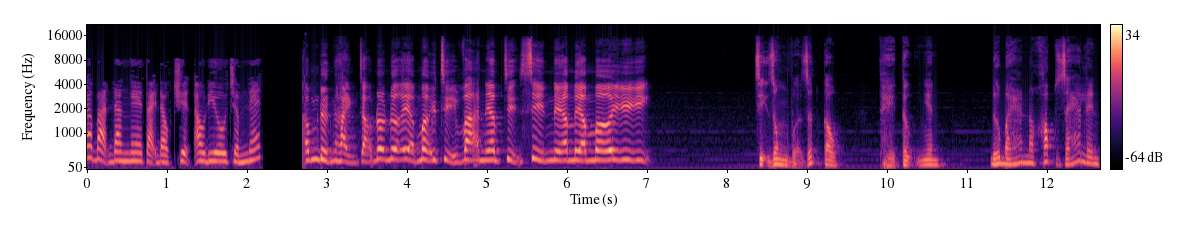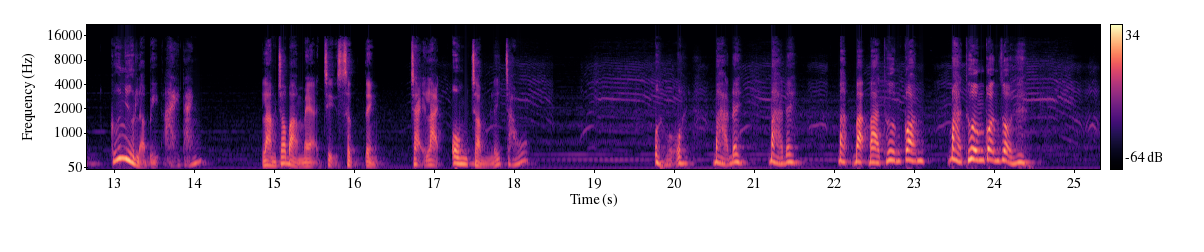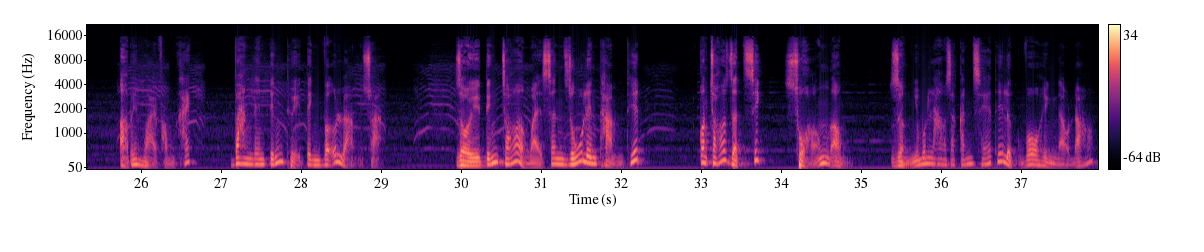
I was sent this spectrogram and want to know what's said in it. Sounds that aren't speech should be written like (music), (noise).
Các bạn đang nghe tại đọc truyện audio.net Em đừng hành cháu đâu nữa em ơi Chị van em chị xin em em ơi. Chị Dung vừa dứt câu Thì tự nhiên Đứa bé nó khóc ré lên Cứ như là bị ai đánh. Làm cho bà mẹ chị sực tỉnh Chạy lại ôm chầm lấy cháu. Ôi ôi bà đây Bà đây Bà, bà, bà thương con Bà thương con rồi. Ở bên ngoài phòng khách Vang lên tiếng thủy tinh vỡ loạn soạn rồi tiếng chó ở ngoài sân rú lên thảm thiết. Con chó giật xích, Sủa ông ổng. Dường như muốn lao ra cắn xé thế lực vô hình nào đó.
